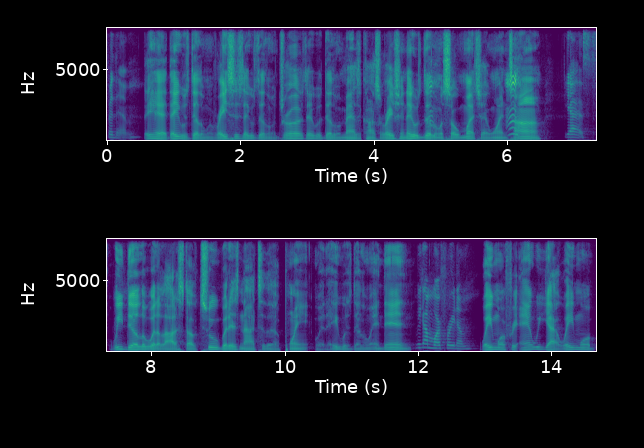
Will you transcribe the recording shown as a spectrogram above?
for them. They had they was dealing with racists, they was dealing with drugs, they was dealing with mass incarceration, they was mm. dealing with so much at one mm. time. Yes. We dealing with a lot of stuff too, but it's not to the point where they was dealing with. And then We got more freedom. way more free, and we got way more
